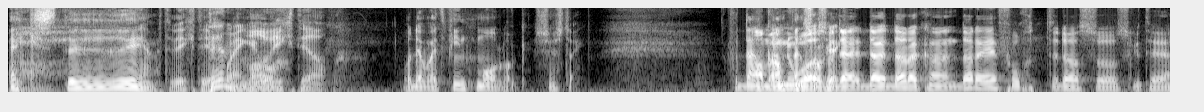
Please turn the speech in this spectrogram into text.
ekstremt viktige Den poeng i var går. viktig, ja. Og det var et fint mål òg, syns jeg. For den Ja, kampen nå, så altså, jeg. det, det, det, det, det er fort det som skulle til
